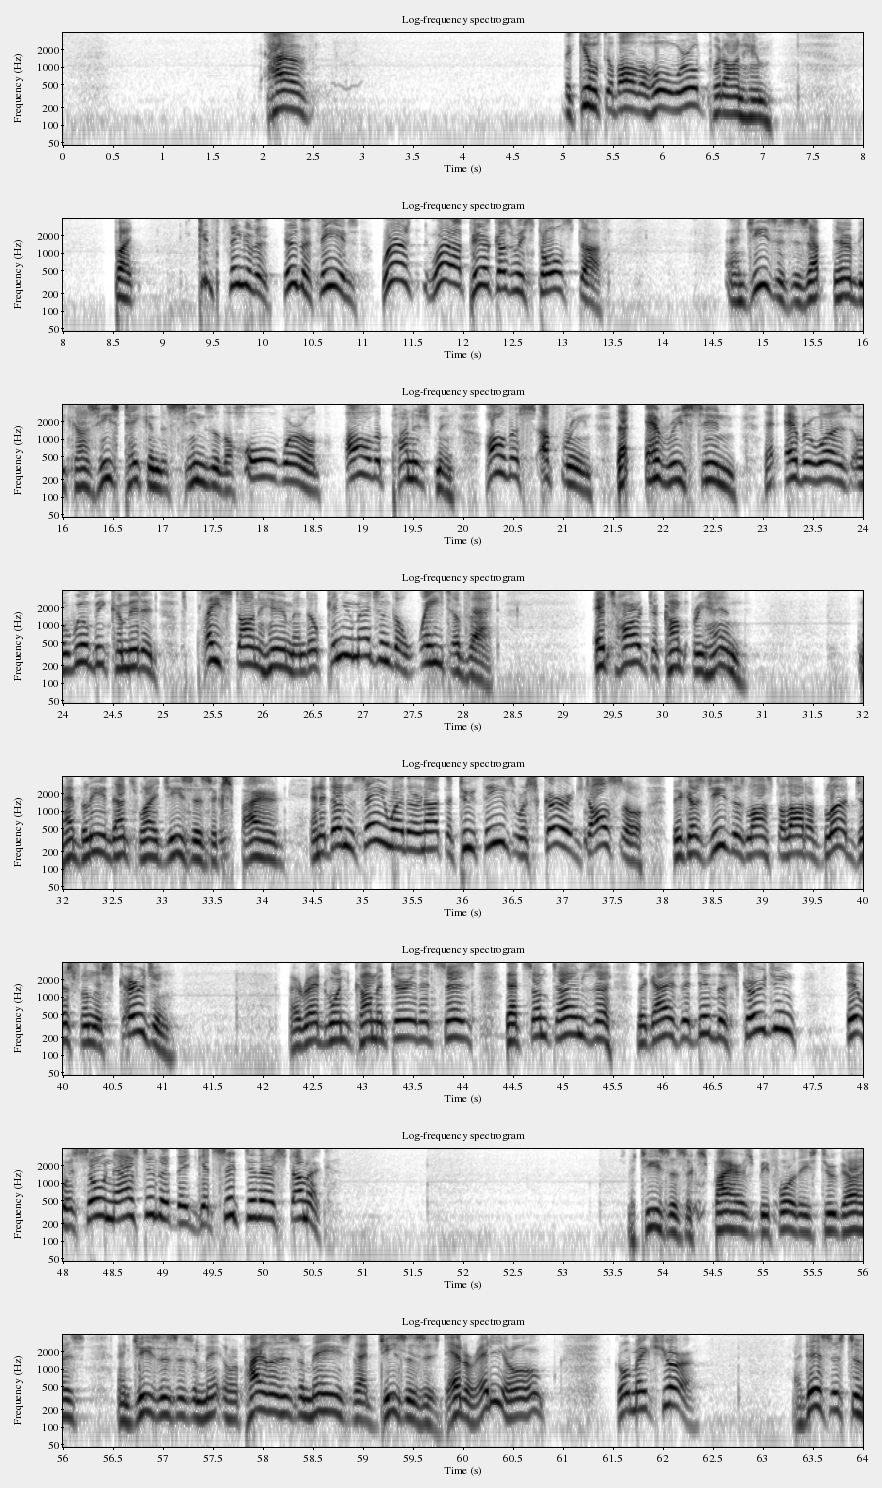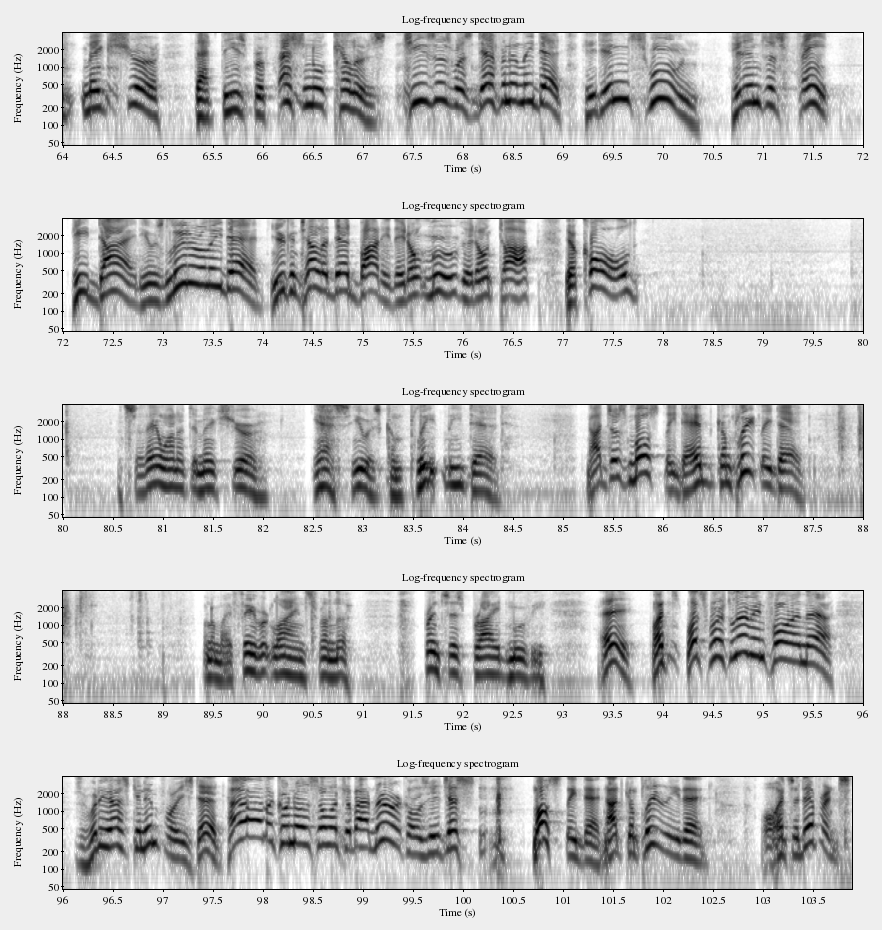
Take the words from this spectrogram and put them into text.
have the guilt of all the whole world put on him, but think of it, here are the thieves. We're, we're up here because we stole stuff. And Jesus is up there because he's taken the sins of the whole world, all the punishment, all the suffering that every sin that ever was or will be committed is placed on him. And can you imagine the weight of that? It's hard to comprehend. And I believe that's why Jesus expired. And it doesn't say whether or not the two thieves were scourged also, because Jesus lost a lot of blood just from the scourging. I read one commentary that says that sometimes uh, the guys that did the scourging, it was so nasty that they'd get sick to their stomach. So Jesus expires before these two guys, and Jesus is ama- or Pilate is amazed that Jesus is dead already. Oh, go make sure. And this is to make sure that these professional killers, Jesus was definitely dead. He didn't swoon. He didn't just faint. He died. He was literally dead. You can tell a dead body. They don't move, they don't talk, they're cold. So they wanted to make sure yes, he was completely dead. Not just mostly dead, completely dead. One of my favorite lines from the Princess Bride movie. Hey, what's, what's worth living for in there? Said, what are you asking him for? He's dead. How look who knows so much about miracles? He's just mostly dead, not completely dead. Oh, what's the difference?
